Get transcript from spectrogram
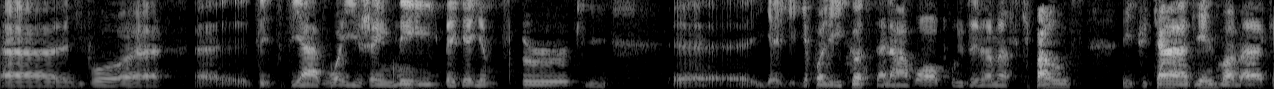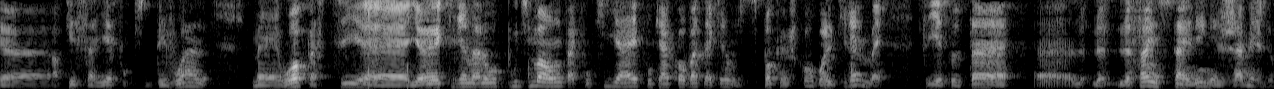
euh, il va... Euh, euh, il a la voix, il est gêné, il bégaye un petit peu, puis euh, il n'y a, pas les codes d'aller la voir pour lui dire vraiment ce qu'il pense. Et puis quand vient le moment que, ok, ça y est, faut que tu te dévoiles, mais ouais, parce que euh, il y a un crime à l'autre bout du monde, fait faut qu'il y aille, faut qu'il combatte le crime. Je dis pas que je combats le crime, mais il y a tout le temps. Euh, le, le, sens du timing n'est jamais là.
